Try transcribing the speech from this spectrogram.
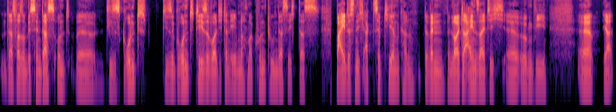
das war so ein bisschen das und äh, dieses Grund, diese Grundthese wollte ich dann eben nochmal kundtun, dass ich das beides nicht akzeptieren kann, wenn, wenn Leute einseitig äh, irgendwie äh, ja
